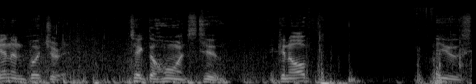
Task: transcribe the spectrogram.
Skin and butcher it. Take the horns, too. It can all be used.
